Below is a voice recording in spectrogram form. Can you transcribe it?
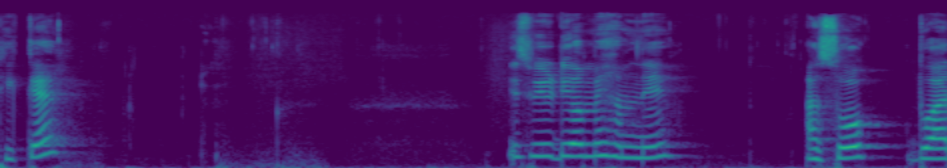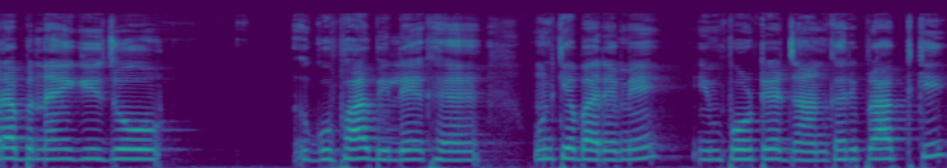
ठीक है? इस वीडियो में हमने अशोक द्वारा बनाई गई जो गुफा अभिलेख है, उनके बारे में इम्पोर्टेड जानकारी प्राप्त की।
